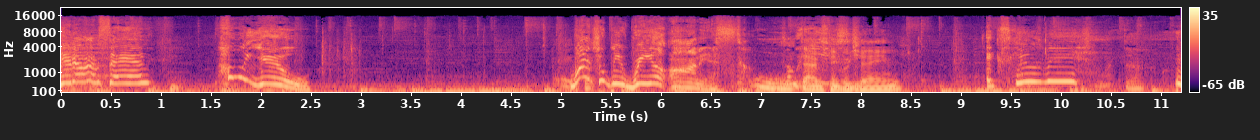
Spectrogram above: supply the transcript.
You know what I'm saying? Who are you? Why don't you be real honest? Sometimes people change. Excuse me?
